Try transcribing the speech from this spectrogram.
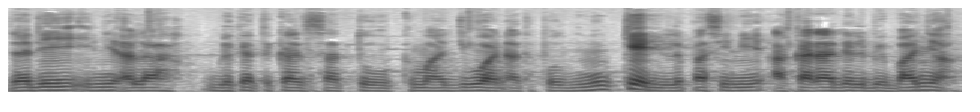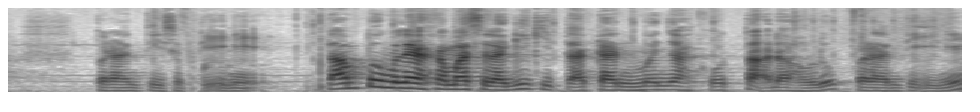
Jadi ini adalah boleh katakan satu kemajuan ataupun mungkin lepas ini akan ada lebih banyak peranti seperti ini. Tanpa melengahkan masa lagi, kita akan menyah kotak dahulu peranti ini.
